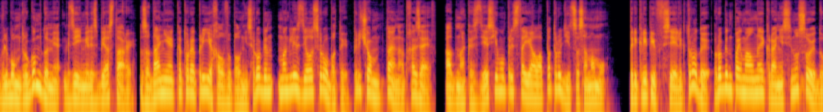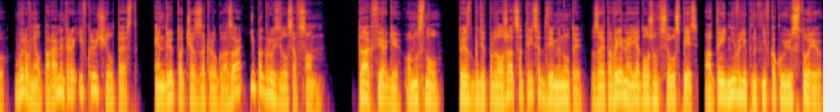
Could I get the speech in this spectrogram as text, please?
В любом другом доме, где имелись биостары, задание, которое приехал выполнить Робин, могли сделать роботы, причем тайно от хозяев. Однако здесь ему предстояло потрудиться самому. Прикрепив все электроды, Робин поймал на экране синусоиду, выровнял параметры и включил тест. Эндрю тотчас закрыл глаза и погрузился в сон. «Так, Ферги, он уснул. Тест будет продолжаться 32 минуты. За это время я должен все успеть, а ты не влипнуть ни в какую историю».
